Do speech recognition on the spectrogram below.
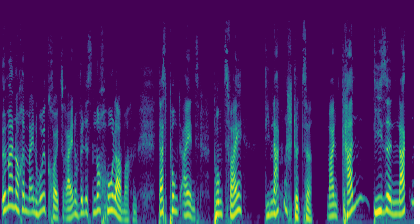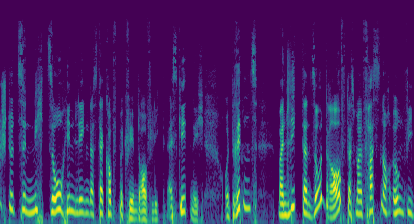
immer noch in mein Hohlkreuz rein und will es noch hohler machen. Das Punkt eins. Punkt zwei, die Nackenstütze. Man kann diese Nackenstütze nicht so hinlegen, dass der Kopf bequem drauf liegt. Es geht nicht. Und drittens, man liegt dann so drauf, dass man fast noch irgendwie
